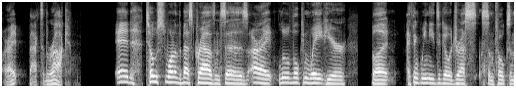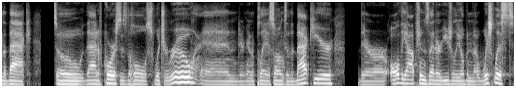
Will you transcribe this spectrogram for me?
All right, back to the rock. Ed toasts one of the best crowds and says, All right, Louisville can wait here, but I think we need to go address some folks in the back. So, that, of course, is the whole switcheroo, and you're going to play a song to the back here. There are all the options that are usually open. Uh, wish lists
